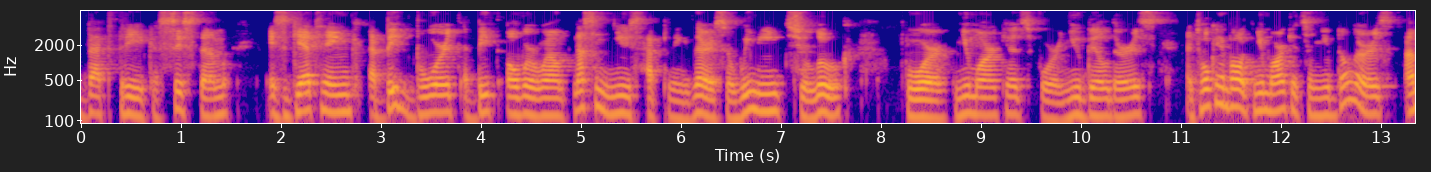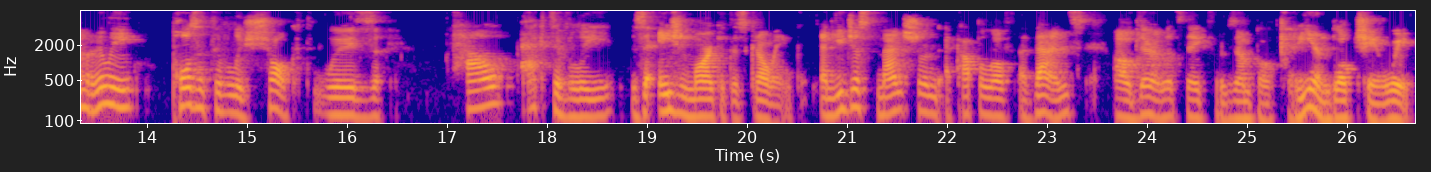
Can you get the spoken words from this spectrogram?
Web3 ecosystem is getting a bit bored, a bit overwhelmed. Nothing new is happening there. So we need to look for new markets, for new builders. And talking about new markets and new builders, I'm really positively shocked with how actively the Asian market is growing. And you just mentioned a couple of events out there. Let's take, for example, Korean Blockchain Week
